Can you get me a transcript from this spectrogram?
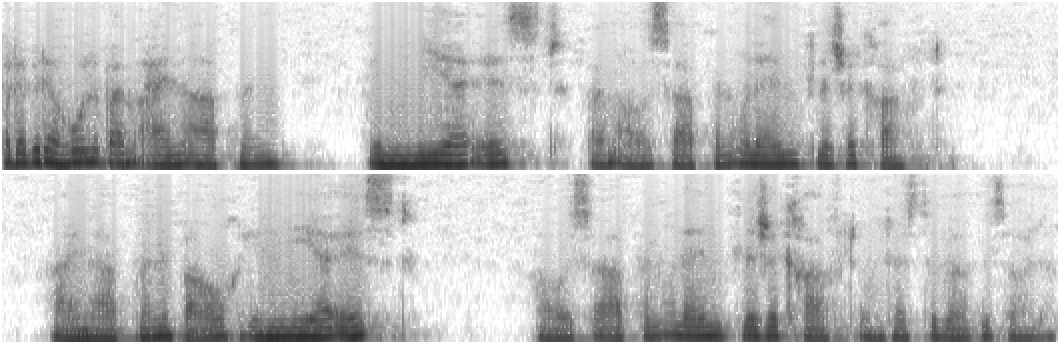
Oder wiederhole beim Einatmen, in mir ist beim Ausatmen unendliche Kraft. Einatmen im Bauch, in mir ist, ausatmen unendliche Kraft, unterste Wirbelsäule.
